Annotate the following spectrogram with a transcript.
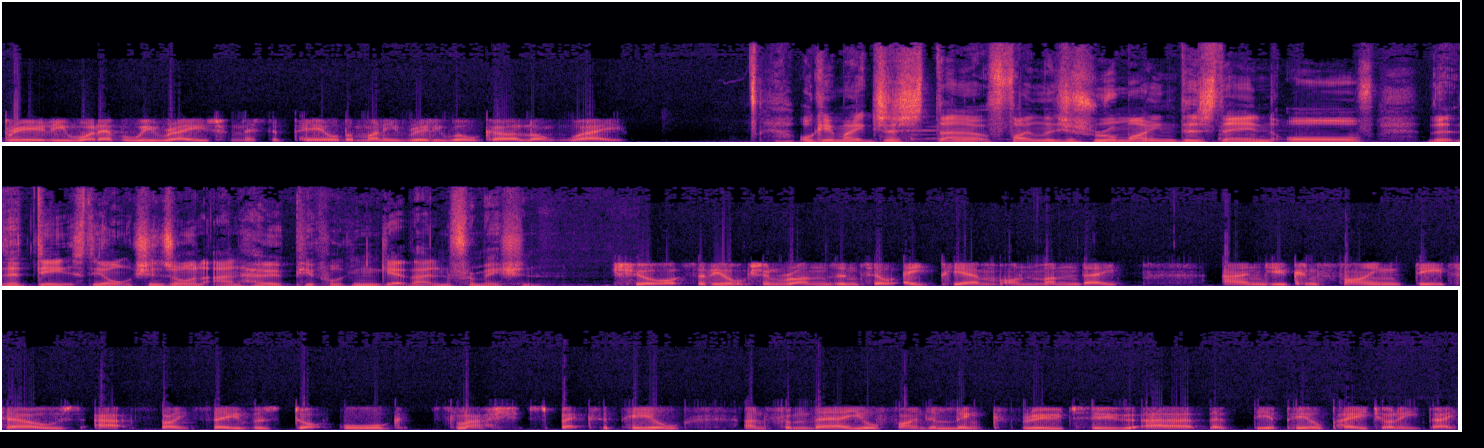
really, whatever we raise from this appeal, the money really will go a long way. Okay, Mike, just uh, finally, just remind us then of the, the dates the auction's on and how people can get that information. Sure. So the auction runs until 8 pm on Monday, and you can find details at sightsavers.org slash specsappeal, and from there you'll find a link through to uh, the, the appeal page on eBay.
